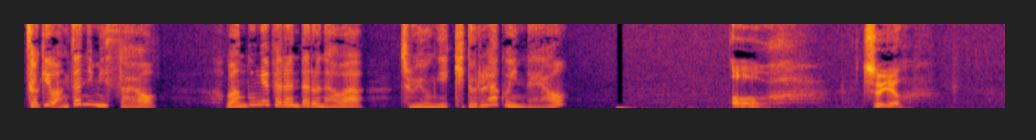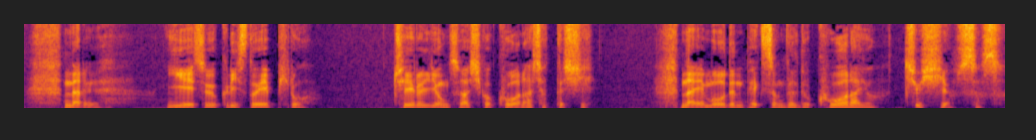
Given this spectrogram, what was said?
저기 왕자님이 있어요. 왕궁의 베란다로 나와 조용히 기도를 하고 있네요. 어, 주여, 나를 예수 그리스도의 피로 죄를 용서하시고 구원하셨듯이 나의 모든 백성들도 구원하여 주시옵소서.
